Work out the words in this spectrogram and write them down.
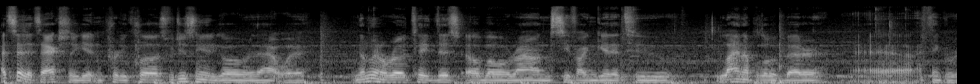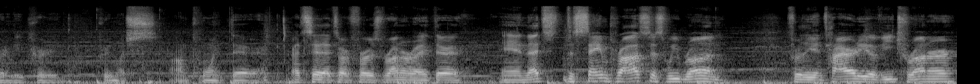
I'd say that's actually getting pretty close. We just need to go over that way. And I'm gonna rotate this elbow around and see if I can get it to line up a little bit better. Uh, I think we're gonna be pretty, pretty much on point there. I'd say that's our first runner right there. And that's the same process we run for the entirety of each runner.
